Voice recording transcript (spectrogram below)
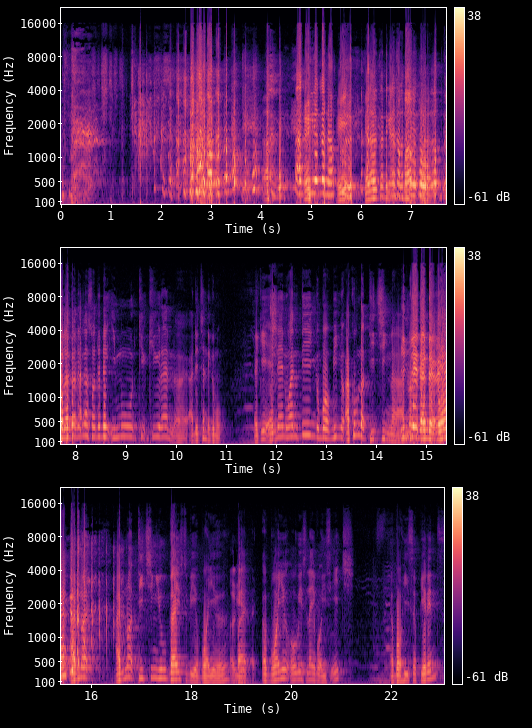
Aku ingatkan apa eh, Kalau kau dengar suara dia Kalau kau dengar suara dia Imut cute-cute kan ah, Ada macam dia gemuk Okay and then one thing about being Aku not teaching lah. I'm Been not, there, done that. yeah, I'm not I'm not teaching you guys to be a boyer Okay. But a boyer always lie about his age About his appearance.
